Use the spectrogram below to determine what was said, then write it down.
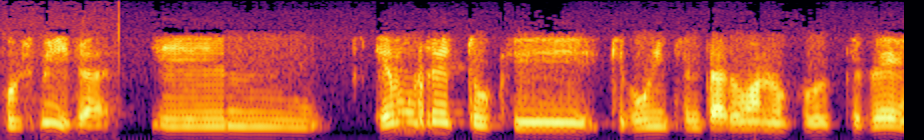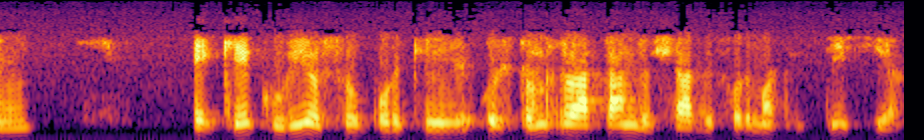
Pois mira, eh, é un reto que que vou intentar o ano que ven, e que é curioso porque o estón relatando xa de forma ficticia,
